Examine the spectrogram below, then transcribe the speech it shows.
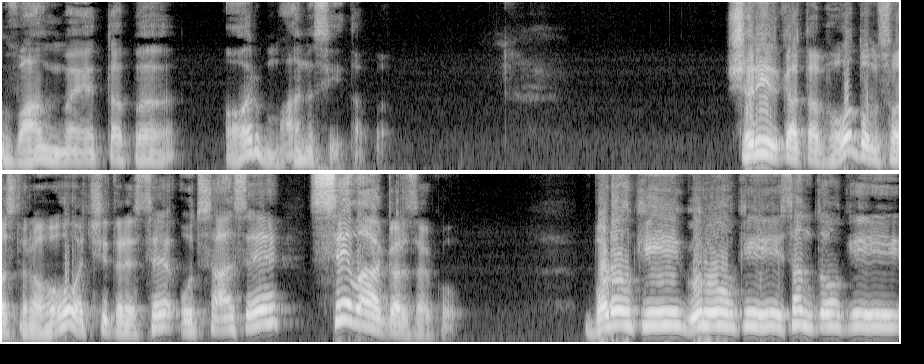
वांगमय तप और मानसी तप। शरीर का तप हो, तुम स्वस्थ रहो, अच्छी तरह से, उत्साह से सेवा कर सको। बड़ों की, गुरुओं की, संतों की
